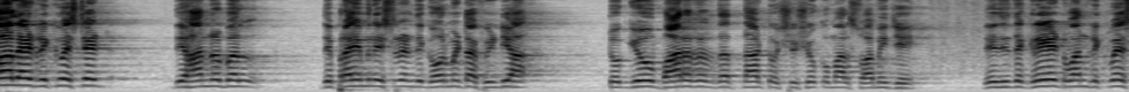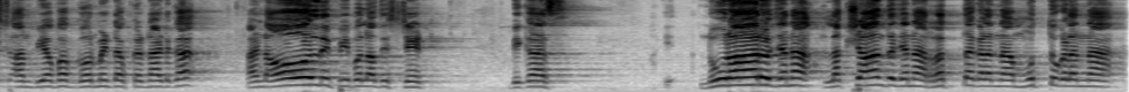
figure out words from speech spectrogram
all had requested the honourable the prime minister and the government of India to give Bharat Ratna to Shivakumar Swamiji this is the great one request on behalf of government of Karnataka and all the people of the state because ನೂರಾರು ಜನ, ಲಕ್ಷಾಂತರ ಜನ ರತ್ನಗಳನ್ನು, ಮುತ್ತುಗಳನ್ನು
